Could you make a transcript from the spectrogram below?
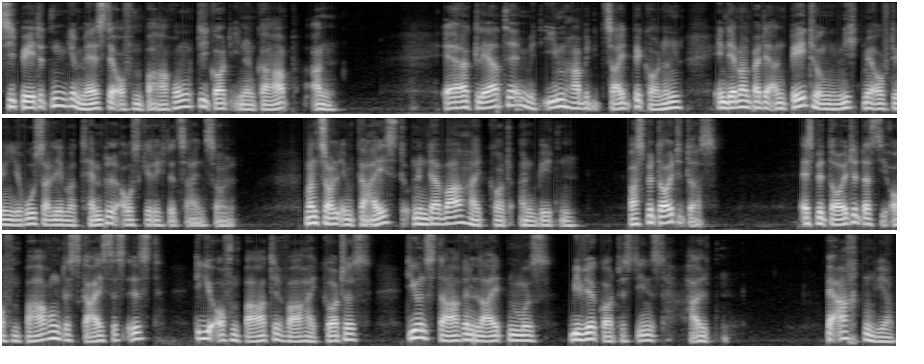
Sie beteten gemäß der Offenbarung, die Gott ihnen gab, an. Er erklärte, mit ihm habe die Zeit begonnen, in der man bei der Anbetung nicht mehr auf den Jerusalemer Tempel ausgerichtet sein soll. Man soll im Geist und in der Wahrheit Gott anbeten. Was bedeutet das? Es bedeutet, dass die Offenbarung des Geistes ist, die geoffenbarte Wahrheit Gottes, die uns darin leiten muss, wie wir Gottesdienst halten. Beachten wir,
